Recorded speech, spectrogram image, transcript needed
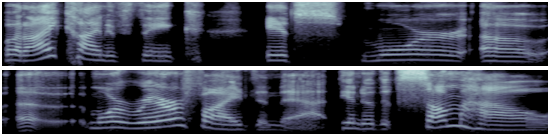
But I kind of think it's more uh, uh, more rarefied than that you know that somehow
